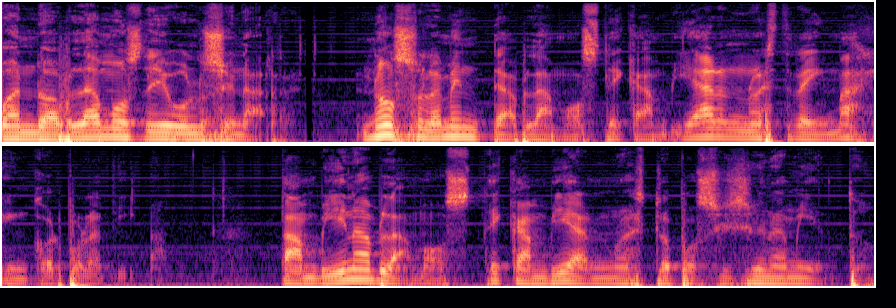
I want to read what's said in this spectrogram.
Cuando hablamos de evolucionar, no solamente hablamos de cambiar nuestra imagen corporativa, también hablamos de cambiar nuestro posicionamiento.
